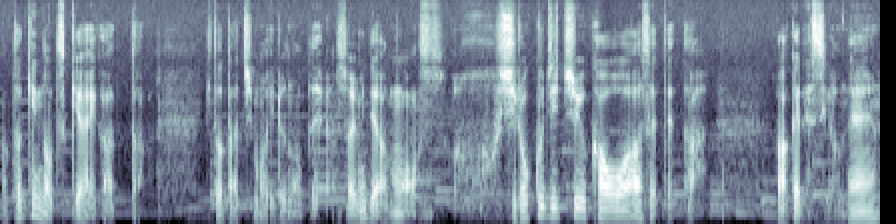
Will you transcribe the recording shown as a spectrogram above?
の時の付き合いがあった。人たちもいるので。そういう意味ではもう四六時中顔を合わせてたわけですよね。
